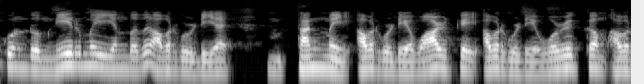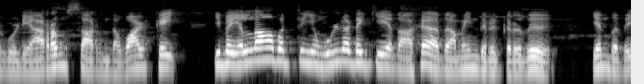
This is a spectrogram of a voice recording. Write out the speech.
கொண்டும் நீர்மை என்பது அவர்களுடைய தன்மை அவர்களுடைய வாழ்க்கை அவர்களுடைய ஒழுக்கம் அவர்களுடைய அறம் சார்ந்த வாழ்க்கை இவை எல்லாவற்றையும் உள்ளடக்கியதாக அது அமைந்திருக்கிறது என்பதை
